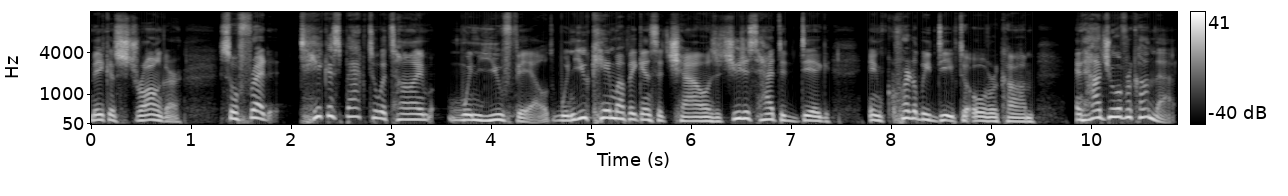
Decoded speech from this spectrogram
make us stronger. So, Fred, take us back to a time when you failed, when you came up against a challenge that you just had to dig incredibly deep to overcome. And how'd you overcome that?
